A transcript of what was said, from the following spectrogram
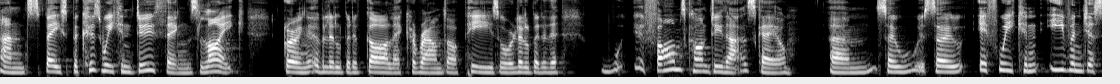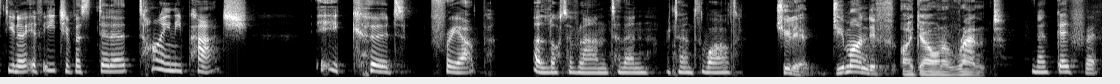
and space because we can do things like growing a little bit of garlic around our peas or a little bit of the farms can't do that at scale. Um, so so if we can even just you know if each of us did a tiny patch, it could free up a lot of land to then return to the wild. Juliet, do you mind if I go on a rant? No, go for it.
